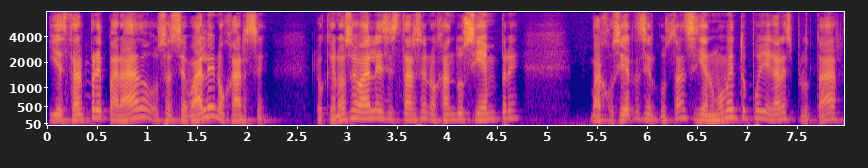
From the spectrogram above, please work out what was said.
y estar preparado. O sea, se vale enojarse. Lo que no se vale es estarse enojando siempre bajo ciertas circunstancias y en un momento puede llegar a explotar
